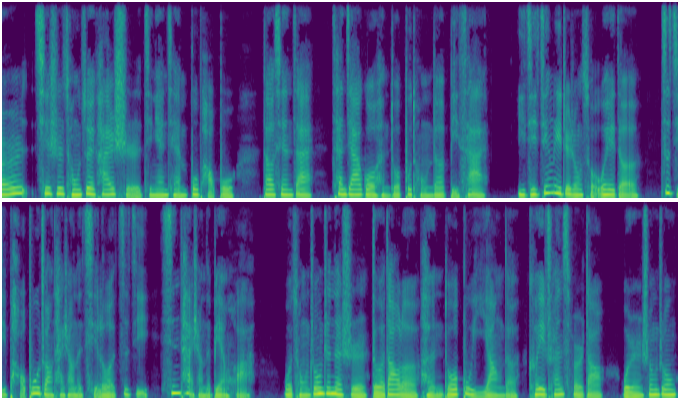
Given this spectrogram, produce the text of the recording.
而其实从最开始几年前不跑步，到现在参加过很多不同的比赛，以及经历这种所谓的自己跑步状态上的起落，自己心态上的变化。我从中真的是得到了很多不一样的，可以 transfer 到我人生中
